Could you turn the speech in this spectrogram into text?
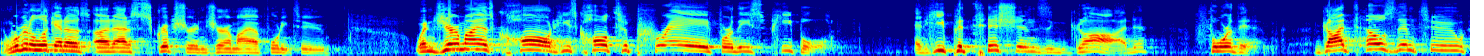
And we're going to look at a, at a scripture in Jeremiah 42. When Jeremiah is called, he's called to pray for these people. And he petitions God for them. God tells them to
